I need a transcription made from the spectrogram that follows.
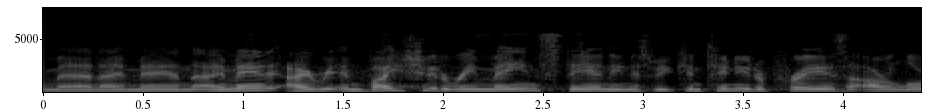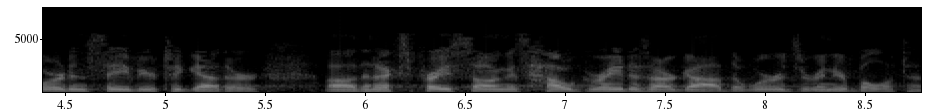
Amen. Amen. Amen. I invite you to remain standing as we continue to praise our Lord and Savior together. Uh, the next praise song is How Great is Our God. The words are in your bulletin.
